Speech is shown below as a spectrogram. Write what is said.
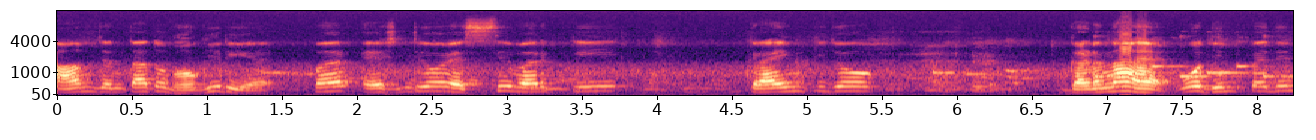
आम जनता तो भोग ही रही है, पर एसटी और एससी वर्ग की क्राइम की जो गणना है, वो दिन पे दिन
